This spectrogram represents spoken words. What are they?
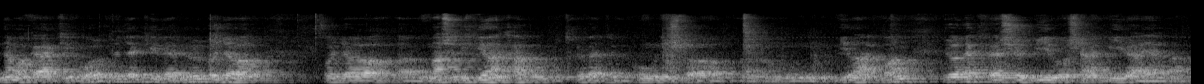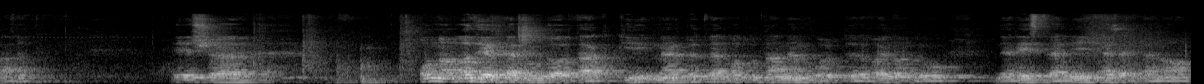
nem akárki volt, ugye kiderül, hogy a, hogy a, második világháborút követő kommunista világban ő a legfelsőbb bíróság bírájává vált. És onnan azért elrúdalták ki, mert 56 után nem volt hajlandó részt venni ezekben a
